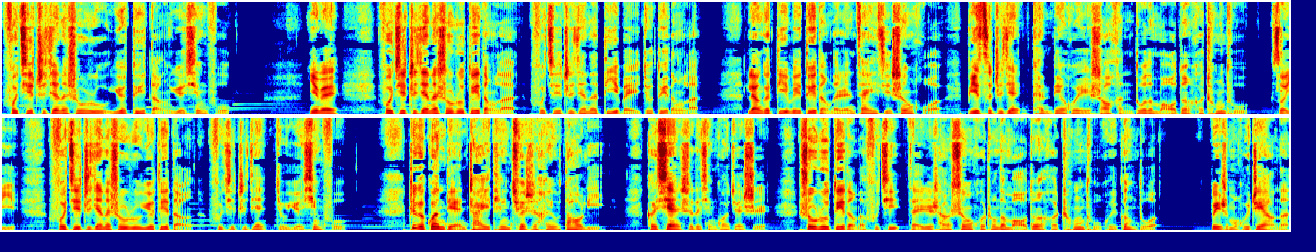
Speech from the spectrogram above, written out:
夫妻之间的收入越对等越幸福，因为夫妻之间的收入对等了，夫妻之间的地位就对等了。两个地位对等的人在一起生活，彼此之间肯定会少很多的矛盾和冲突。所以，夫妻之间的收入越对等，夫妻之间就越幸福。这个观点乍一听确实很有道理，可现实的情况却是，收入对等的夫妻在日常生活中的矛盾和冲突会更多。为什么会这样呢？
